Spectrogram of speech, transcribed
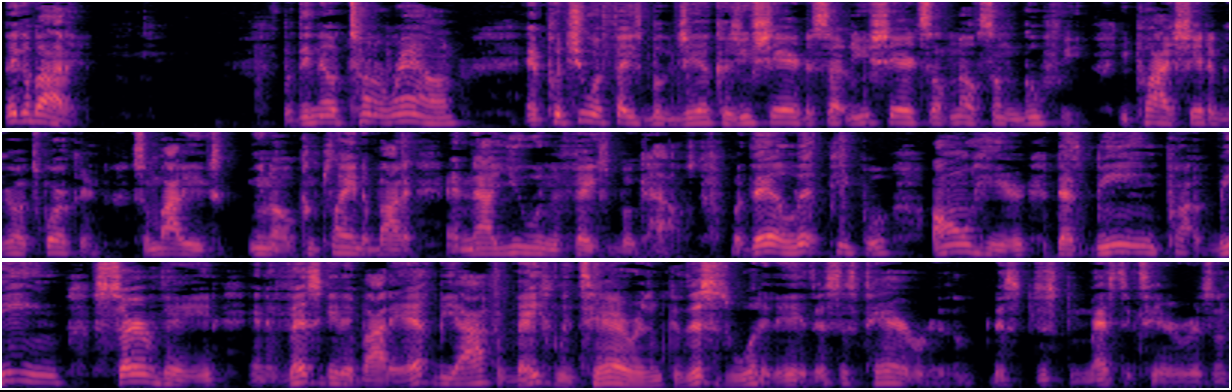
Think about it. But then they'll turn around and put you in Facebook jail because you shared a certain you shared something else, something goofy. You probably shared a girl twerking. Somebody, you know, complained about it, and now you in the Facebook house. But they'll let people on here that's being being surveyed and investigated by the FBI for basically terrorism, because this is what it is. This is terrorism. This is just domestic terrorism.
